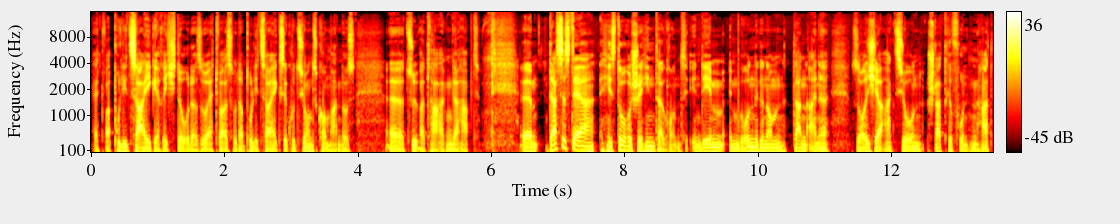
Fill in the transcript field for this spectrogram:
etwa Polizeigerichte oder so etwas oder Polizeiexekutionskommandos äh, zu übertragen gehabt. Ähm, das ist der historische Hintergrund, in dem im Grunde genommen dann eine solche Aktion stattgefunden hat.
